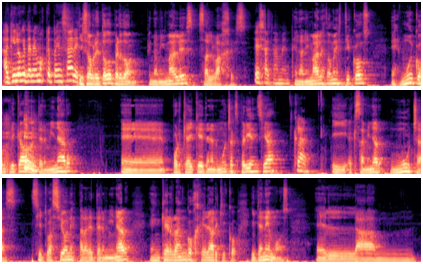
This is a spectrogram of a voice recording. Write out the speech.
aquí lo que tenemos que pensar es... Y sobre todo, perdón, en animales salvajes. Exactamente. En animales domésticos es muy complicado determinar eh, porque hay que tener mucha experiencia claro. y examinar muchas situaciones para determinar en qué rango jerárquico. Y tenemos la mm,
